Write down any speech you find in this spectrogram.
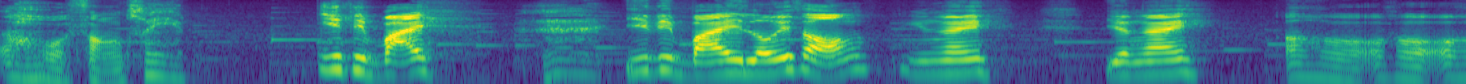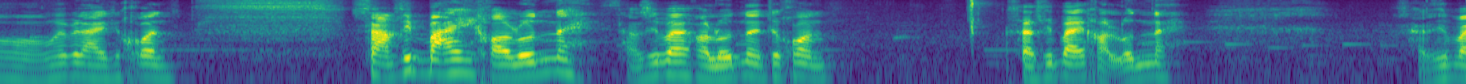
โอ้โหสองเศษยี่สิบใบยี่สิบใบโหลที่สองยังไง ยังไงโอ้โหโอ้โหโอ้โหไม่เป็นไรทุกคน สามสิบใบขอลุ้นหน่อยสามสิบใบขอลุ้นหน่อยทุกคนสามสิบใบขอลุ้นหน่อยสามสิบใบ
